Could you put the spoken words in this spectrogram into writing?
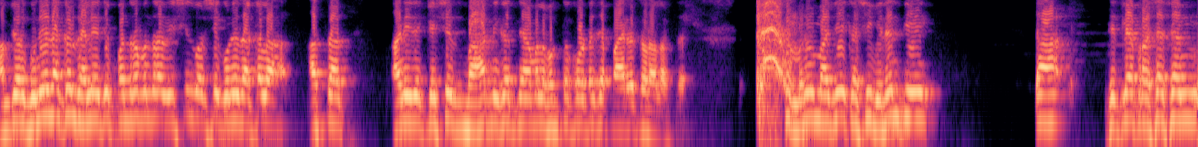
आमच्यावर गुन्हे दाखल झाले ते पंधरा पंधरा वीस वीस वर्षे गुन्हे दाखल असतात. आणि ते केसेस बाहेर निघत नाही. आम्हाला फक्त कोर्टाच्या पायऱ्या चढावं लागतं. म्हणून माझी एक अशी विनंती आहे का तिथल्या प्रशासन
